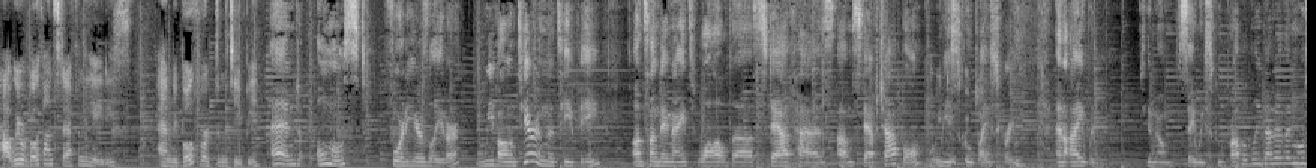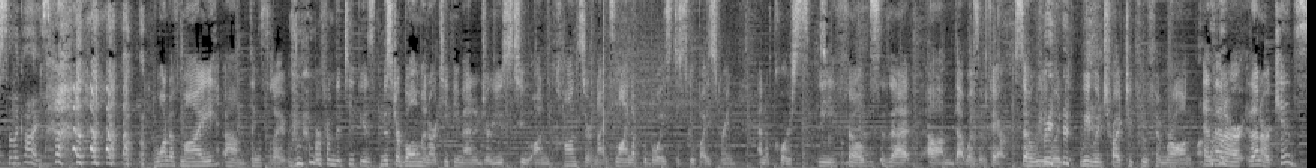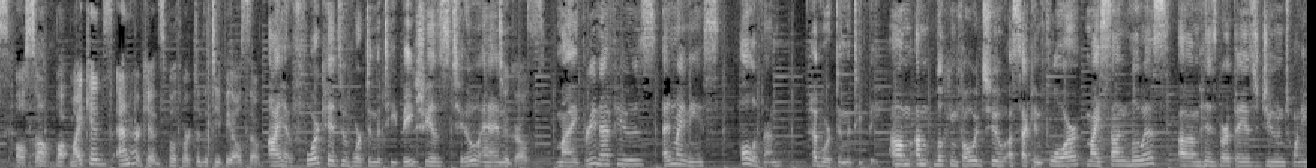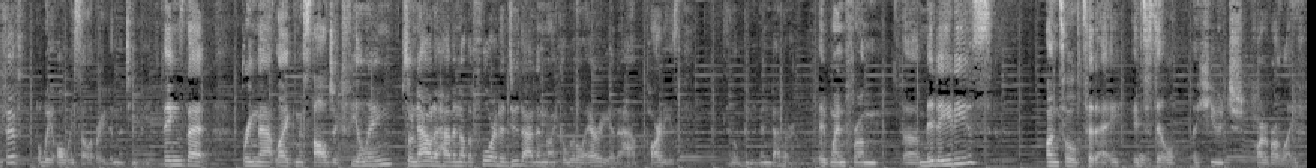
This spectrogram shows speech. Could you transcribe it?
Uh, we were both on staff in the 80s, and we both worked in the teepee. And almost 40 years later, we volunteer in the teepee on Sunday nights while the staff has um, staff chapel. we We, scoop ice cream. And I would, you know, say we scoop probably better than most of the guys. One of my um, things that I remember from the teepee is Mr. Bowman, our teepee manager, used to on concert nights line up the boys to scoop ice cream, and of course we felt that um, that wasn't fair. So we would we would try to prove him wrong. And then our then our kids also, Oh. but my kids and her kids both worked in the teepee also. I have four kids who've worked in the teepee. She has two, and Two girls. my three nephews and my niece, all of them have worked in the teepee. Um, I'm looking forward to a second floor. My son Lewis, um, his birthday is June 25th, but we always celebrate in the teepee. Things that bring that like nostalgic feeling. So now to have another floor to do that in like a little area to have parties, it'll be even better. It went from the mid 80s until today. It's still a huge part of our life.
